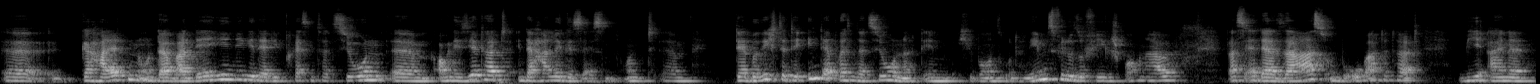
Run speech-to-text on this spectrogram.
äh, gehalten und da war derjenige, der die Präsentation ähm, organisiert hat, in der Halle gesessen und ähm, der berichtete in der Präsentation, nachdem ich über unsere Unternehmensphilosophie gesprochen habe, dass er da saß und beobachtet hat, wie eine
